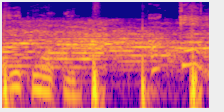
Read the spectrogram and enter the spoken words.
リズムオン。オッケー。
